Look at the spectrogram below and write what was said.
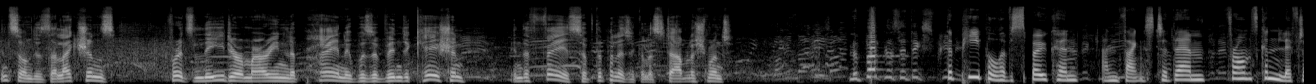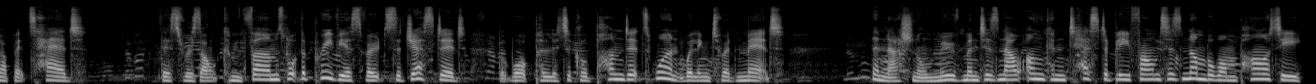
in Sunday's elections. For its leader, Marine Le Pen, it was a vindication in the face of the political establishment. The people have spoken, and thanks to them, France can lift up its head. This result confirms what the previous vote suggested, but what political pundits weren't willing to admit. The national movement is now uncontestably France's number one party,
